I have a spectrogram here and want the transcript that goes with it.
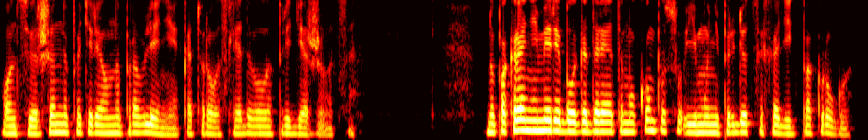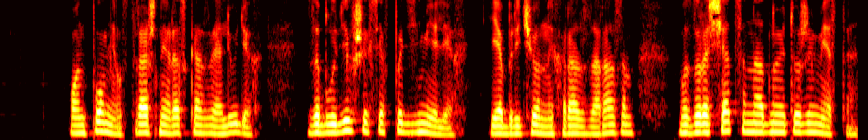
он совершенно потерял направление, которого следовало придерживаться. Но, по крайней мере, благодаря этому компасу ему не придется ходить по кругу. Он помнил страшные рассказы о людях, заблудившихся в подземельях и обреченных раз за разом возвращаться на одно и то же место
